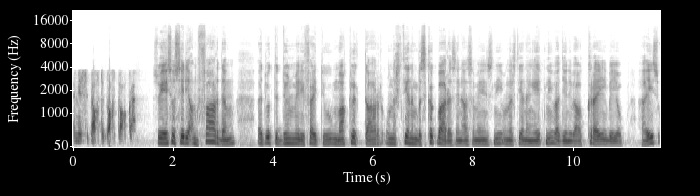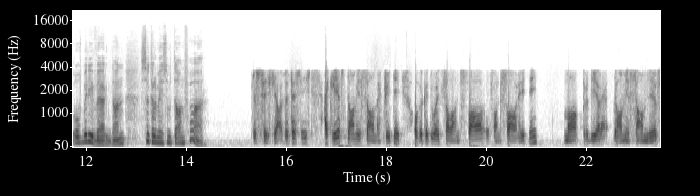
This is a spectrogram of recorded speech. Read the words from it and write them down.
in mense dag tot dag take. So sou sê die aanvaarding het ook te doen met die feit hoe maklik daar ondersteuning beskikbaar is en as 'n mens nie ondersteuning het nie wat jy nie wel kry by jou huis of by die werk dan sukkel mense om te aanvaar. Presies ja, dit is ek leef daarmee saam. Ek weet nie of ek dit ooit sal aanvaar of aanvaar het nie, maar probeer daarmee saamleef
